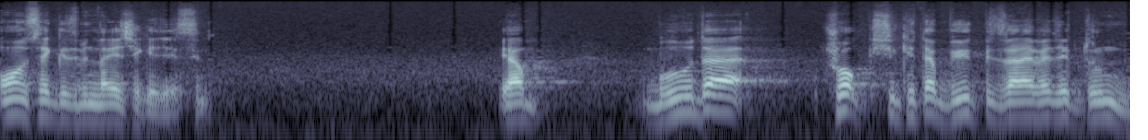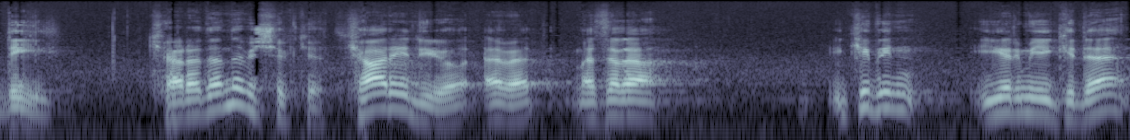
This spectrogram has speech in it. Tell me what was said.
18 bin liraya çekeceksin. Ya bu da çok şirkete büyük bir zarar verecek durum değil. Kar eden de bir şirket. Kar ediyor evet. Mesela 2022'de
